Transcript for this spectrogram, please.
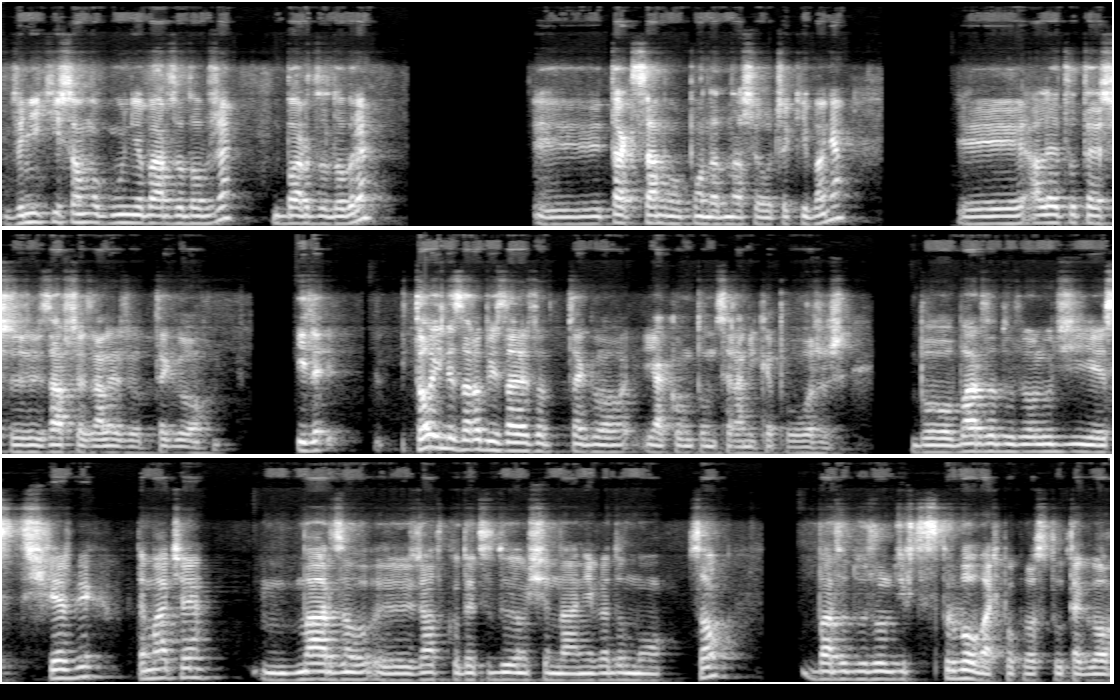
wyniki są ogólnie bardzo dobrze, bardzo dobre. Yy, tak samo ponad nasze oczekiwania, Yy, ale to też yy, zawsze zależy od tego, ile, to ile zarobisz zależy od tego, jaką tą ceramikę położysz. Bo bardzo dużo ludzi jest świeżych w temacie, bardzo yy, rzadko decydują się na nie wiadomo co. Bardzo dużo ludzi chce spróbować po prostu tego,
